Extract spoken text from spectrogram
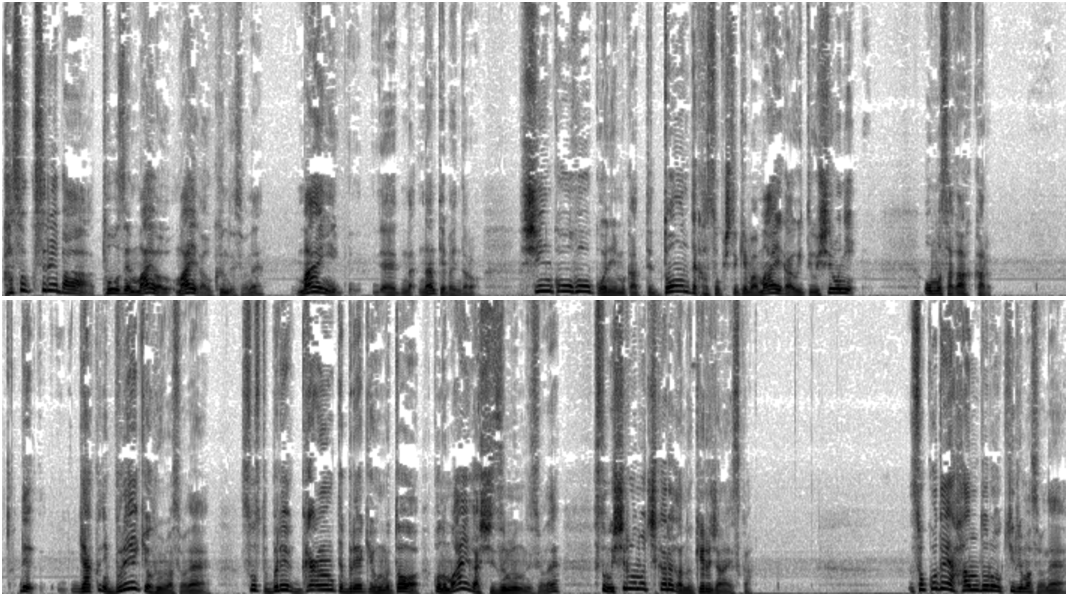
加速すれば当然前は、前が浮くんですよね。前に、えー、ななんて言えばいいんだろう。進行方向に向かってドーンって加速していけば前が浮いて後ろに重さがかかる。で、逆にブレーキを踏みますよね。そうするとブレーキ、ガーンってブレーキを踏むと、この前が沈むんですよね。そうすると後ろの力が抜けるじゃないですか。そこでハンドルを切りますよね。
